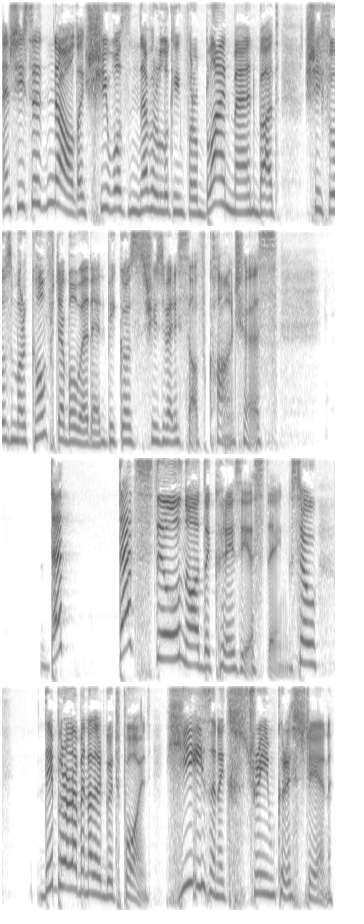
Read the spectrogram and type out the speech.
And she said no, like she was never looking for a blind man, but she feels more comfortable with it because she's very self-conscious. That that's still not the craziest thing. So they brought up another good point. He is an extreme Christian.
